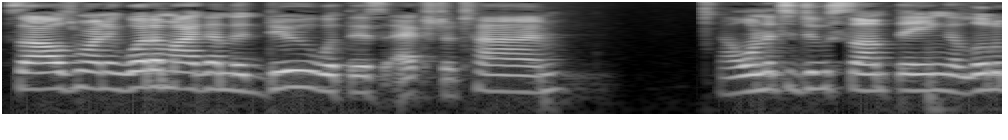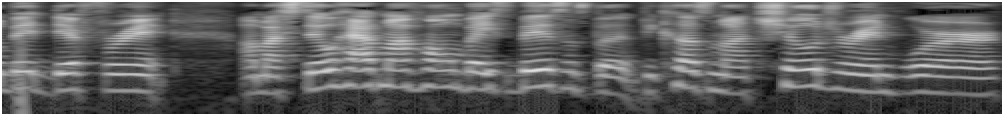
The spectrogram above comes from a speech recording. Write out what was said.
So I was wondering, what am I going to do with this extra time? I wanted to do something a little bit different. Um, I still have my home based business, but because my children were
